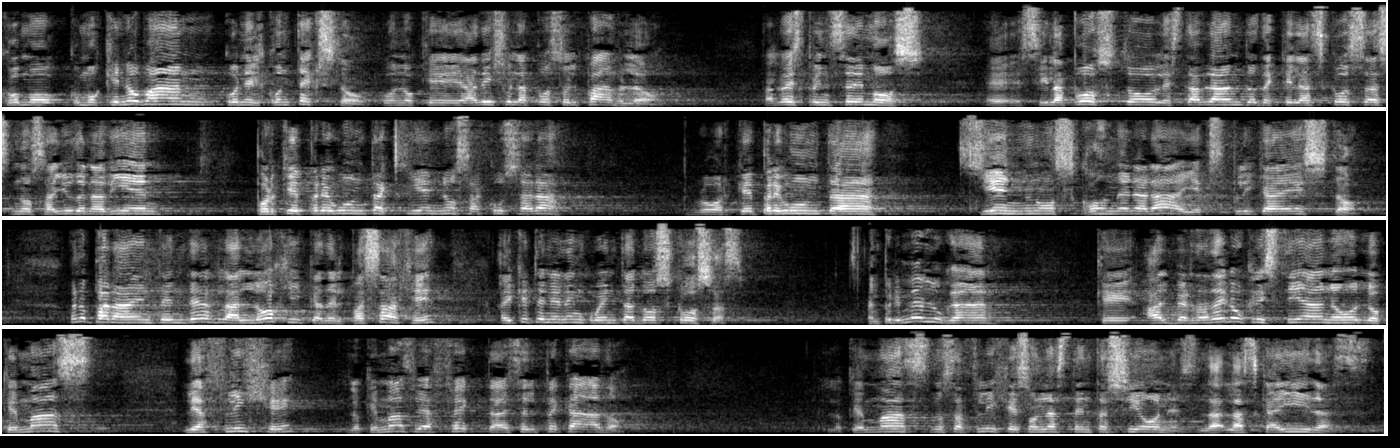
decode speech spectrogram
como, como que no van con el contexto, con lo que ha dicho el apóstol Pablo. Tal vez pensemos, eh, si el apóstol está hablando de que las cosas nos ayudan a bien, ¿por qué pregunta quién nos acusará? ¿Por qué pregunta quién nos condenará? Y explica esto. Bueno, para entender la lógica del pasaje hay que tener en cuenta dos cosas. En primer lugar, que al verdadero cristiano lo que más le aflige, lo que más le afecta es el pecado. Lo que más nos aflige son las tentaciones, la, las caídas.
